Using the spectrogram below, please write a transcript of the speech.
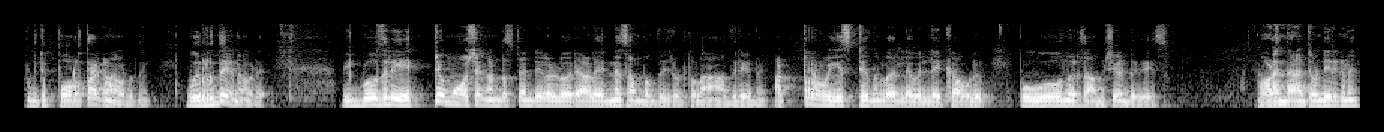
പിടിച്ച് പുറത്താക്കണം അവിടുന്ന്. വെറുതെയാണ് അവിടെ ബിഗ് ബോസിലെ ഏറ്റവും മോശം കണ്ടസ്റ്റന്റുകളിൽ ഒരാൾ എന്നെ സംബന്ധിച്ചിടത്തോളം ആദിലാണ് അട്ടർ വേസ്റ്റ് എന്നുള്ള ലെവലിലേക്ക് അവൾ പോകുമെന്നൊരു സംശയമുണ്ട് കേസ് അവളെന്താ കളിച്ചുകൊണ്ടിരിക്കുന്നത്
